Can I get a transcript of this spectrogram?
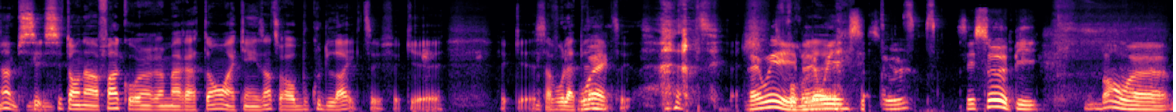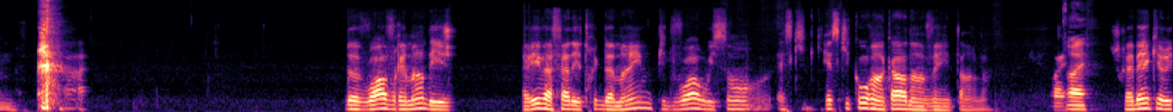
Ah, puis si, ton enfant court un, marathon à 15 ans, tu vas avoir beaucoup de likes, tu sais, fait que, ça vaut la peine. Ouais. ben oui, ben oui, c'est sûr. C'est sûr. Puis, bon, euh, de voir vraiment des gens qui arrivent à faire des trucs de même, puis de voir où ils sont. Est-ce qu'ils est courent encore dans 20 ans? Là? Ouais. Je serais bien curieux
